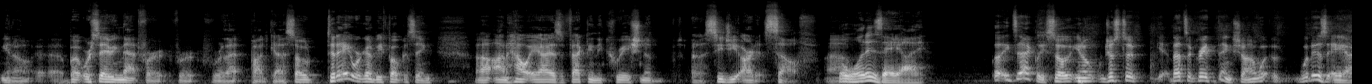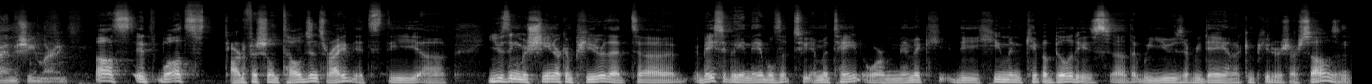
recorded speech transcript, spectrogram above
you know, uh, but we're saving that for for for that podcast. So today we're going to be focusing uh, on how AI is affecting the creation of uh, CG art itself. Um, well, what is AI? Well, exactly. So you know, just to yeah, that's a great thing, Sean. What, what is AI and machine learning? Well, it's it, well, it's artificial intelligence, right? It's the uh, using a machine or computer that uh, basically enables it to imitate or mimic the human capabilities uh, that we use every day on our computers ourselves. And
